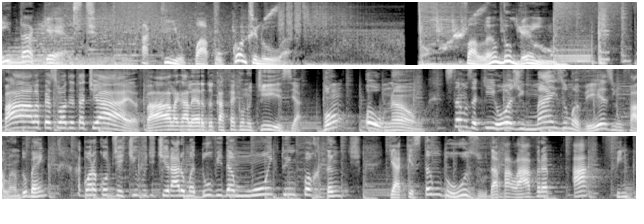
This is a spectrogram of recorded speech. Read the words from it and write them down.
Itacast. Aqui o papo continua. Falando bem. Fala pessoal da Itatiaia, fala galera do Café com Notícia, bom ou não? Estamos aqui hoje mais uma vez em um Falando Bem, agora com o objetivo de tirar uma dúvida muito importante, que é a questão do uso da palavra afim.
